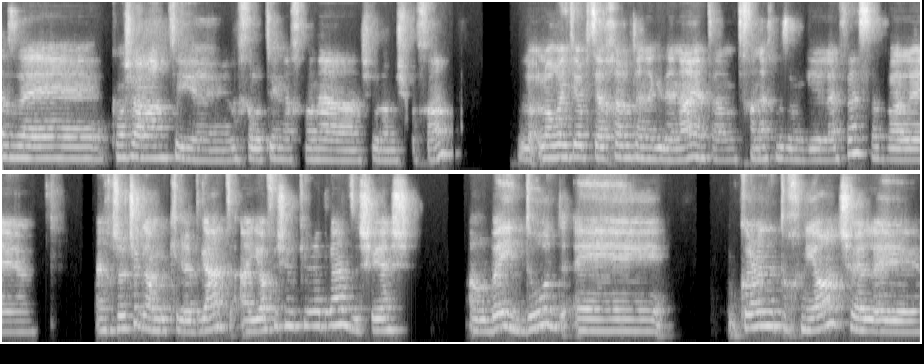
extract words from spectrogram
אז uh, כמו שאמרתי, uh, לחלוטין הכוונה של המשפחה. לא, לא ראיתי אופציה אחרת לנגד עיניי, אתה מתחנך בזה מגיל אפס, אבל uh, אני חושבת שגם בקריית גת, היופי של קריית גת זה שיש הרבה עידוד, אה, כל מיני תוכניות של אה,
